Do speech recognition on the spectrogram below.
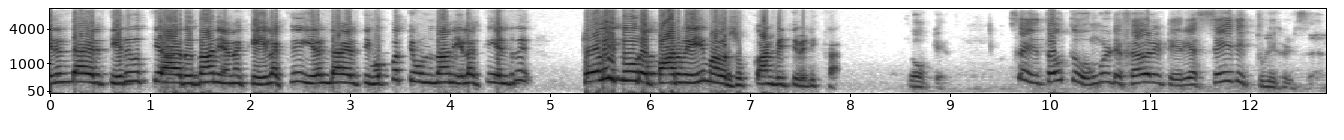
இரண்டாயிரத்தி இருபத்தி ஆறு தான் எனக்கு இலக்கு இரண்டாயிரத்தி முப்பத்தி ஒண்ணு தான் இலக்கு என்று தொலைதூர பார்வையையும் அவர் காண்பித்து வருகிறார் ஓகே. சார் இது தவிர்த்து உங்களுடைய ஃபேவரட் ஏரியா செய்தி துளிகள் சார்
